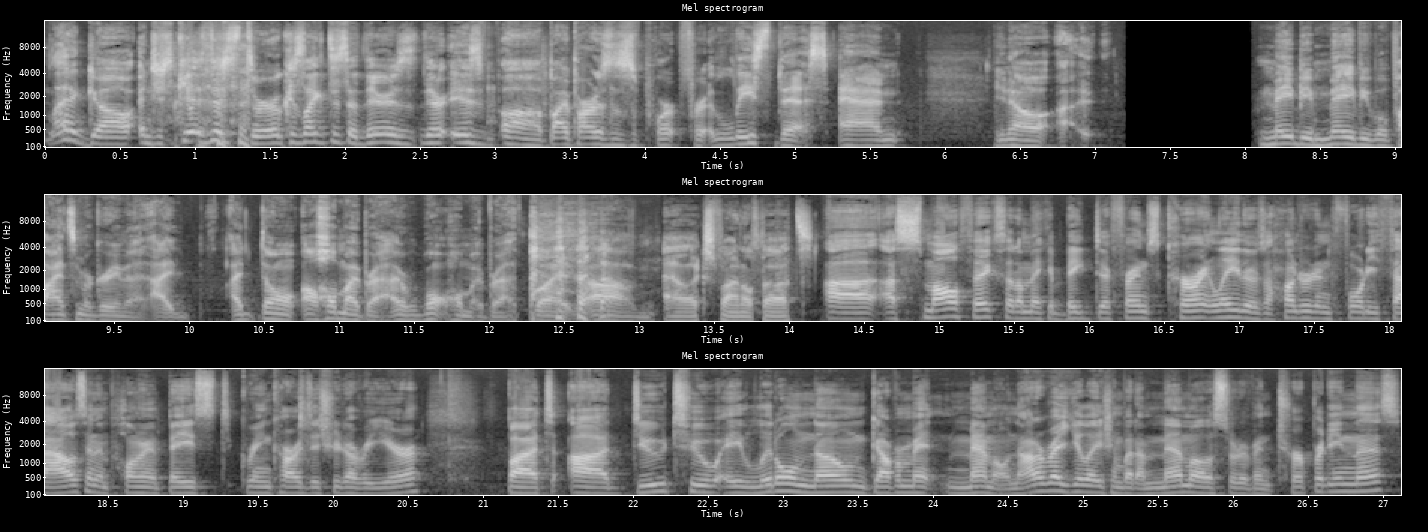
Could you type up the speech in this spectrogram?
let it go and just get this through. Because, like I said, there is there is uh, bipartisan support for at least this, and you know, maybe maybe we'll find some agreement. I I don't. I'll hold my breath. I won't hold my breath, but um, Alex, final thoughts? Uh, a small fix that'll make a big difference. Currently, there's 140,000 employment-based green cards issued every year, but uh, due to a little-known government memo, not a regulation, but a memo sort of interpreting this,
